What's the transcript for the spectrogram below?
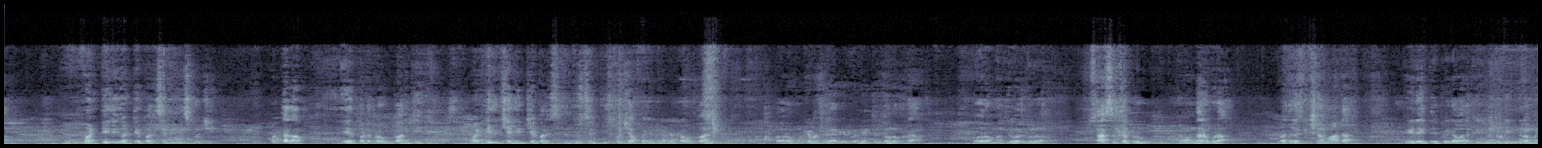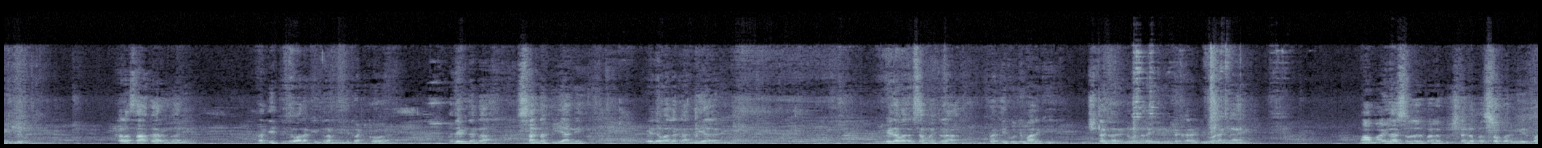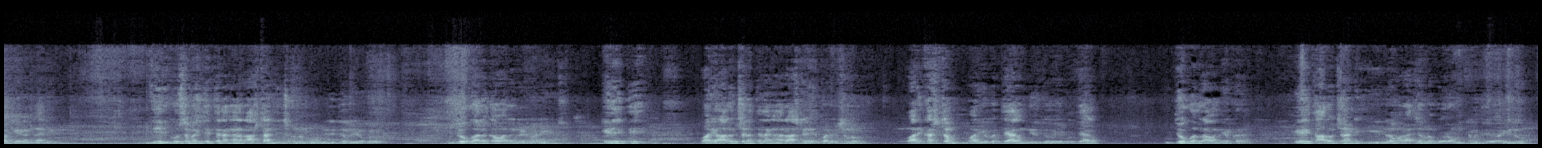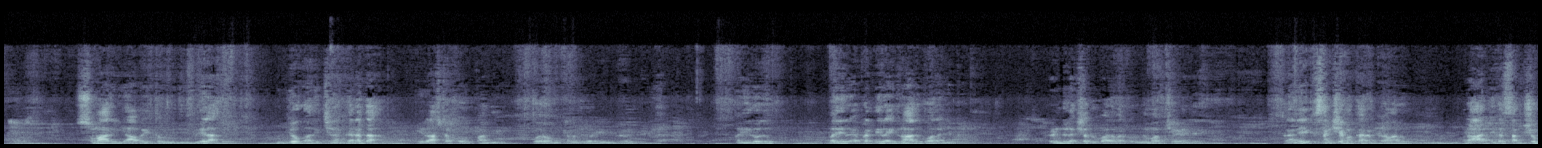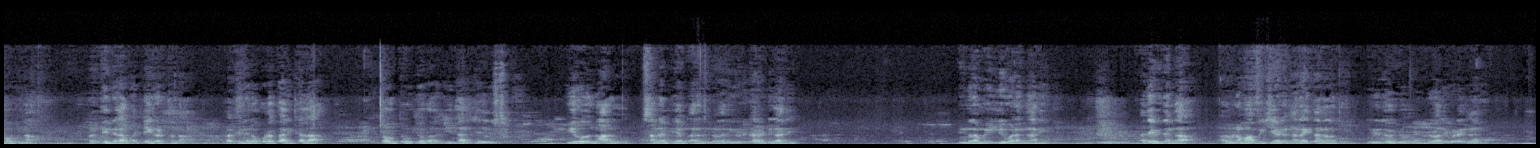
వడ్డీలు కట్టే పరిస్థితి తీసుకొచ్చి కొత్తగా ఏర్పడ్డ ప్రభుత్వానికి వడ్డీలు చెల్లించే పరిస్థితి దృష్టికి తీసుకొచ్చి అప్పచెప్పినటువంటి ప్రభుత్వాన్ని గౌరవ ముఖ్యమంత్రి గారి యొక్క నేతృత్వంలో కూడా గౌరవ మంత్రివర్గంలో శాసనసభ్యులు మేమందరం కూడా ప్రజలకు ఇచ్చిన మాట ఏదైతే పేదవాళ్ళకి ఇచ్చినటువంటి ఇంద్రమ్మ ఇల్లు కళ సహకారం కానీ ప్రతి పేదవాళ్ళకి ఇంద్రమ్మ ఇల్లు కట్టుకోవాలని అదేవిధంగా సన్న బియ్యాన్ని పేదవాళ్ళకి అందియాలని పేదవాళ్ళకి సంబంధించిన ప్రతి కుటుంబానికి ఉచితంగా రెండు వందల యూనిట్ల కరెంట్ ఇవ్వడం కానీ మా మహిళా సోదరులకు ఉచితంగా బస్ సౌకర్యం ఏర్పాటు చేయడం కానీ దేనికోసమైతే తెలంగాణ రాష్ట్రాన్ని తెచ్చుకున్నామో నిరుద్యోగ యువకులు ఉద్యోగాలు కావాలనేటువంటి ఏదైతే వారి ఆలోచన తెలంగాణ రాష్ట్రం ఏర్పాటు విషయంలో వారి కష్టం వారి యొక్క త్యాగం నిరుద్యోగ యొక్క త్యాగం ఉద్యోగాలు రావని యొక్క ఏదైతే ఆలోచనని ఈ ఇంద్రమ రాజ్యంలో గౌరవ ముఖ్యమంత్రి వర్యులు సుమారు యాభై తొమ్మిది వేల ఉద్యోగాలు ఇచ్చిన ఘనత ఈ రాష్ట్ర ప్రభుత్వాన్ని గౌరవ ముఖ్యమంత్రి వర్యులు ప్రవేశపెట్టారు మరి ఈరోజు మరి ప్రతి రైతును ఆదుకోవాలని చెప్పి రెండు లక్షల రూపాయల వరకు రుణమాఫీ చేయడం జరిగింది. అనేక సంక్షేమ కార్యక్రమాలు ఆర్థిక సంక్షోభం ఉన్న ప్రతి నెల వడ్డీ కడుతున్నా ప్రతి నెల ఒకటో తారీఖు కల్లా ప్రభుత్వ ఉద్యోగాల జీతాలు చెల్లిస్తుంది ఈరోజు నాలుగు సన్న బియ్యం కానీ రెండు వందల యూనిట్ కరెంటు కానీ ఇందులో ఇల్లు ఇవ్వడం కానీ అదేవిధంగా రుణమాఫీ చేయడం కానీ రైతన్నలకు నిరుద్యోగ ఉద్యోగాలు ఇవ్వడం కానీ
